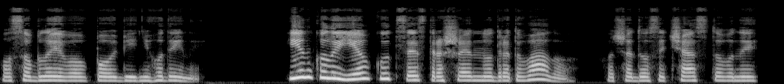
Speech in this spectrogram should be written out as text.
особливо в пообідні години. Інколи Євку це страшенно дратувало, хоча досить часто вони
